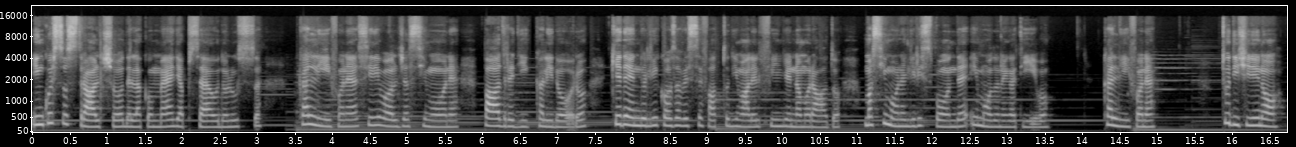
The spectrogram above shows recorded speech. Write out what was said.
In questo stralcio della commedia Pseudolus, Callifone si rivolge a Simone, padre di Calidoro, chiedendogli cosa avesse fatto di male il figlio innamorato, ma Simone gli risponde in modo negativo. Callifone tu dici di no.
